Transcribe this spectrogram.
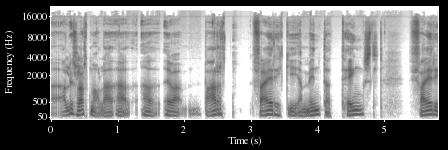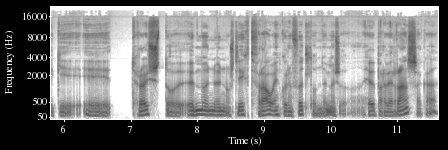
alveg klart mála að, að, að ef að barn fær ekki að mynda tengsl fær ekki e, traust og umunun og slíkt frá einhverjum fullónum eins og hefur bara verið rannsakað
